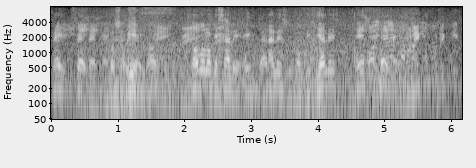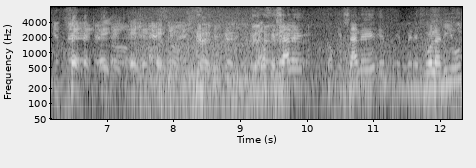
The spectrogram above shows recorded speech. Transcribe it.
Fake, fake. Lo sabíais, ¿no? Todo lo que sale en canales oficiales es fake. Fake. Lo que sale, lo que sale en Venezuela News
